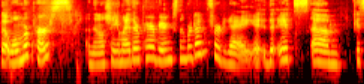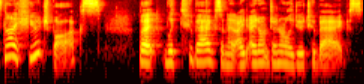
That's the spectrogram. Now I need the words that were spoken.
Got one more purse, and then I'll show you my other pair of earrings, and then we're done for today. It, it's um, it's not a huge box, but with two bags in it, I, I don't generally do two bags.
